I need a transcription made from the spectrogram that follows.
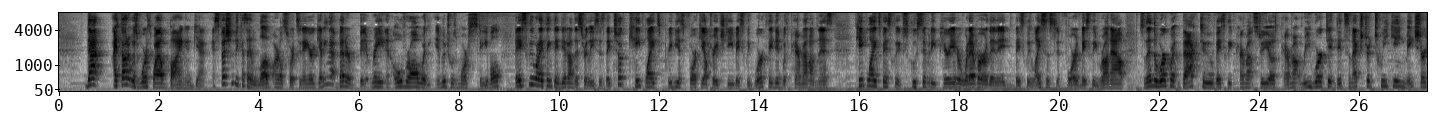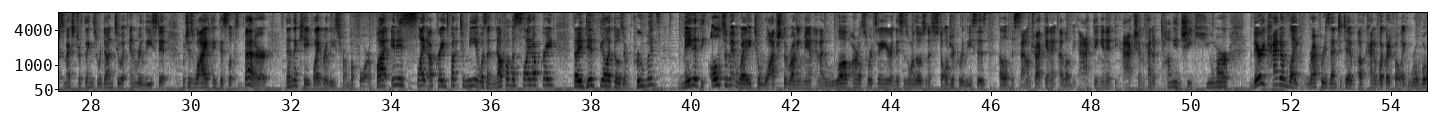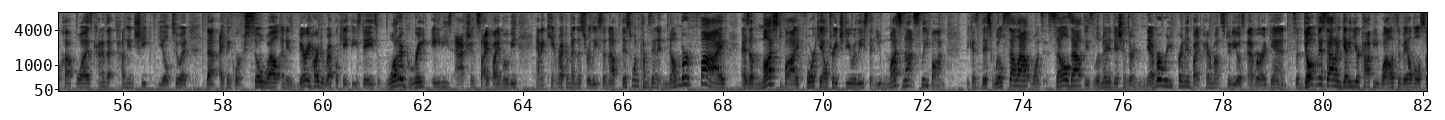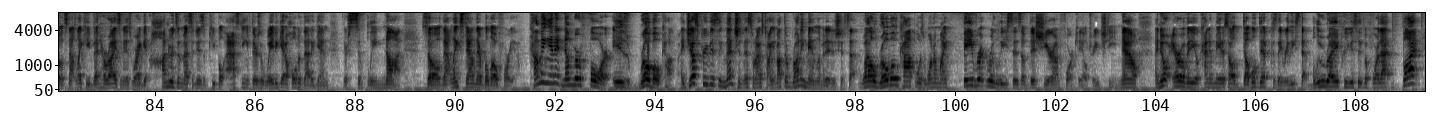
that I thought it was worthwhile buying again, especially because I love Arnold Schwarzenegger. Getting that better bit rate and overall where the image was more stable. Basically, what I think they did on this release is they took Capelight's previous 4K Ultra HD, basically work they did with Paramount on this, Capelight's basically exclusivity period or whatever they, they basically licensed it for had basically run out. So then the work went back to basically Paramount Studios. Paramount reworked it, did some extra tweaking, made sure some extra things were done to it, and released it, which is why I think this looks better than the Capelight release from before. But it is slight upgrades, but to me it was enough of a slight upgrade that I did feel like those improvements made it the ultimate way to watch The Running Man, and I love Arnold Schwarzenegger, and this is one of those nostalgic releases. I love the soundtrack in it, I love the acting in it, the action, kind of tongue-in-cheek humor, very kind of like representative of kind of like what I felt like RoboCop was, kind of that tongue-in-cheek feel to it that I think works so well and is very hard to replicate these days. What a great 80s action sci-fi movie, and I can't recommend this release enough. This one comes in at number five as a must buy 4K Ultra HD release that you must not sleep on because this will sell out. Once it sells out, these limited editions are never reprinted by Paramount Studios ever again. So don't miss out on getting your copy while it's available so it's not like Event Horizon is where I get hundreds of messages of people asking if there's a way to get a hold of that again. There's simply not. So that link's down there below for you. Coming in at number four is Robocop. I just previously mentioned this when I was talking about the Running Man limited edition set. Well, Robocop was one of my favorite releases of this year on 4K Ultra HD. Now, I know Arrow Video kind of made us all double dip because they released that Blu-ray previously before that, but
